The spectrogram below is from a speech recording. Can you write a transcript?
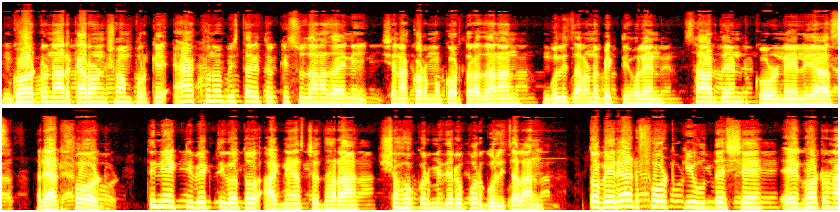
ঘটনার কারণ সম্পর্কে এখনও বিস্তারিত কিছু জানা যায়নি। সেনা কর্মকর্তারা জানান, গুলি চালানো ব্যক্তি হলেন সার্জেন্ট কর্নেলিয়াস র্যাডফোর্ড। তিনি একটি ব্যক্তিগত আগ্নেয়াস্ত্রের ধারা সহকর্মীদের উপর গুলি চালান। তবে র্যাডফোর্ড কি উদ্দেশ্যে এ ঘটনা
